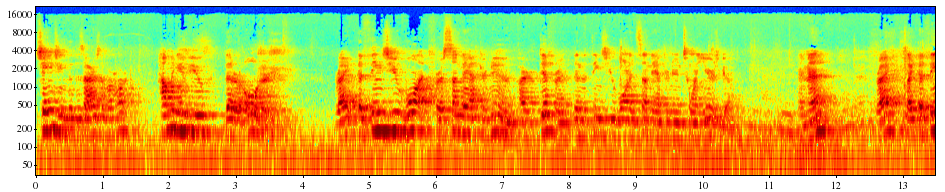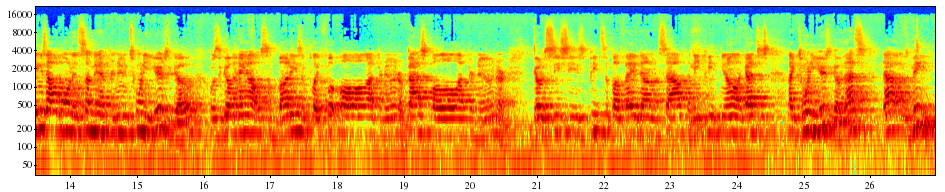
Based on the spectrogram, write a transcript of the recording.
Changing the desires of our heart. How many of you that are older, right, the things you want for a Sunday afternoon are different than the things you wanted Sunday afternoon 20 years ago? Amen? Right? Like the things I wanted Sunday afternoon 20 years ago was to go hang out with some buddies and play football all afternoon or basketball all afternoon or go to CiCi's Pizza Buffet down in the South and eat pizza. You know, like I just, like 20 years ago, that's, that was me.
